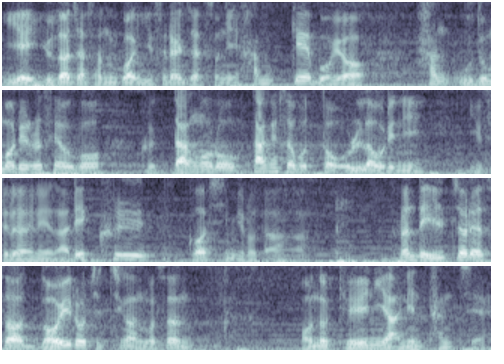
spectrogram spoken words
이에 유다 자손과 이스라엘 자손이 함께 모여 한 우두머리를 세우고 그 땅으로 땅에서부터 올라오리니 이스라엘의 날이 클 것이미로다. 그런데 1절에서 너희로 지칭한 것은 어느 개인이 아닌 단체,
